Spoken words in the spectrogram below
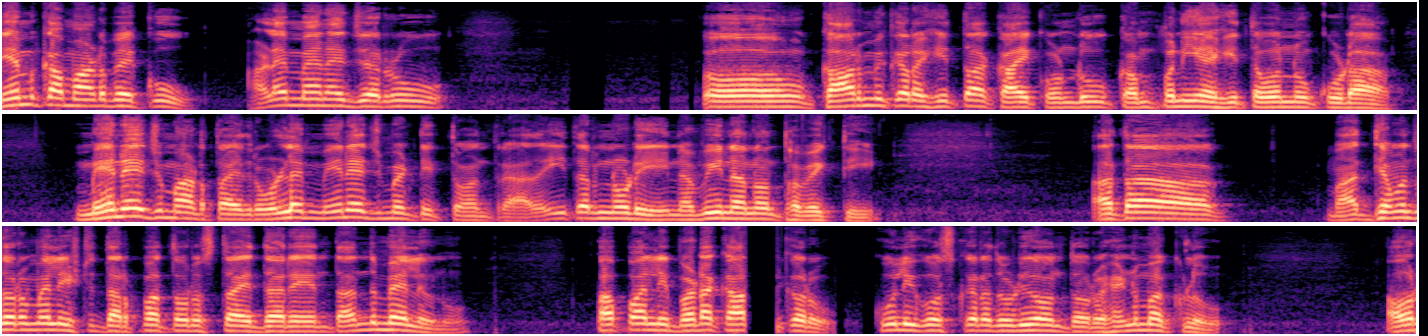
ನೇಮಕ ಮಾಡಬೇಕು. ಹಳೆ ಮ್ಯಾನೇಜರು ಕಾರ್ಮಿಕರ ಹಿತ ಕಾಯ್ಕೊಂಡು ಕಂಪನಿಯ ಹಿತವನ್ನು ಕೂಡ ಮ್ಯಾನೇಜ್ ಮಾಡ್ತಾ ಇದ್ರು. ಒಳ್ಳೆ ಮ್ಯಾನೇಜ್ಮೆಂಟ್ ಇತ್ತು ಅಂತ ಈ ಥರ ನೋಡಿ ನವೀನ್ ಅನ್ನೋಂಥ ವ್ಯಕ್ತಿ. ಆತ ಮಾಧ್ಯಮದವ್ರ ಮೇಲೆ ಇಷ್ಟು ದರ್ಪ ತೋರಿಸ್ತಾ ಇದ್ದಾರೆ ಅಂತ ಅಂದಮೇಲೂ ಪಾಪ ಅಲ್ಲಿ ಬಡ ಕಾರ್ಮಿಕರು, ಕೂಲಿಗೋಸ್ಕರ ದುಡಿಯುವಂಥವ್ರು, ಹೆಣ್ಮಕ್ಳು, ಅವ್ರ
